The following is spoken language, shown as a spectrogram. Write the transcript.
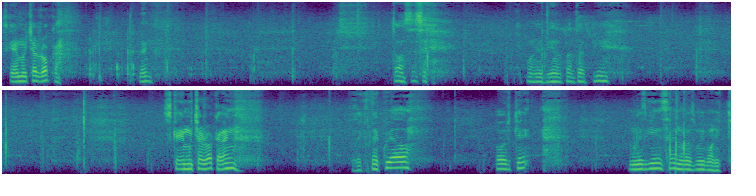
Es que hay mucha roca. Ven entonces eh, hay que poner bien la planta del pie. Es que hay mucha roca ven pues hay que tener cuidado porque un esguince no es muy bonito.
